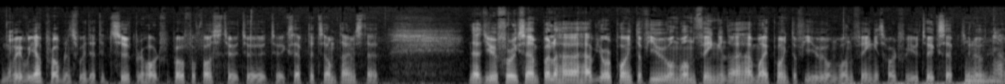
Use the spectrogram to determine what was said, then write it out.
We we have problems with it. It's super hard for both of us to to to accept it sometimes that that you, for example, ha- have your point of view on one thing and I have my point of view on one thing. It's hard for you to accept. You know, Mm, yeah.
